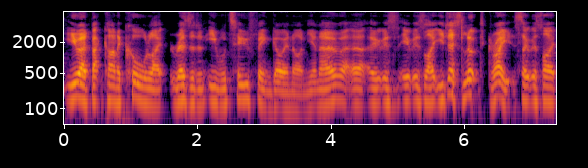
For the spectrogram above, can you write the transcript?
you had that kind of cool like Resident Evil 2 thing going on, you know? Uh, it was, it was like, you just looked great. So it was like,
